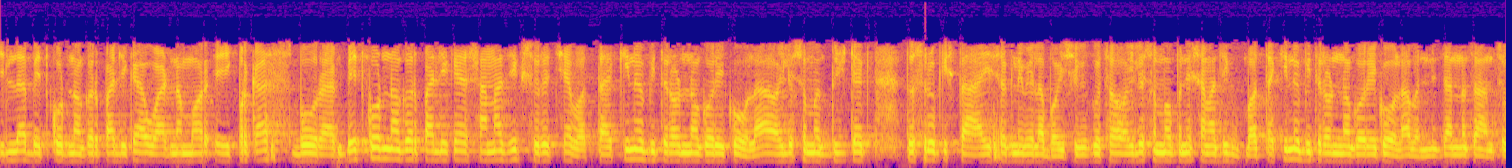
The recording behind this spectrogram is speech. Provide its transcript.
जिल्ला बेतकोट नगरपालिका वार्ड नम्बर एक प्रकाश बोरा बेतकोट नगरपालिका सामाजिक सुरक्षा भत्ता किन वितरण नगरेको होला? अहिलेसम्म दुईटा दोस्रो किस्ता आइसक्ने बेला भइसकेको छ। अहिलेसम्म पनि सामाजिक भत्ता भत्ता किन वितरण नगरेको होला भन्ने जान्न चाहन्छु।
